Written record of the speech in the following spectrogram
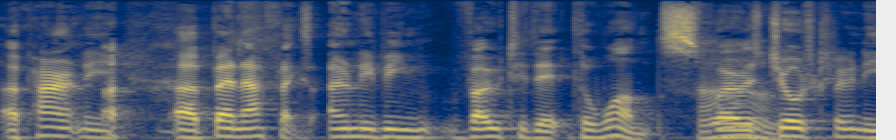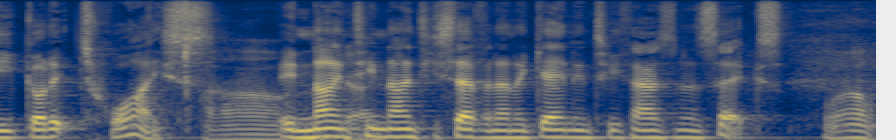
apparently uh, Ben Affleck's only been voted it the once, whereas Oh. George Clooney got it twice Oh, in okay. 1997 and again in 2006. Wow.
